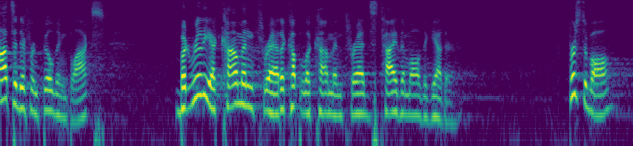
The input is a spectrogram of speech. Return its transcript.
Lots of different building blocks. But really, a common thread, a couple of common threads tie them all together. First of all,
